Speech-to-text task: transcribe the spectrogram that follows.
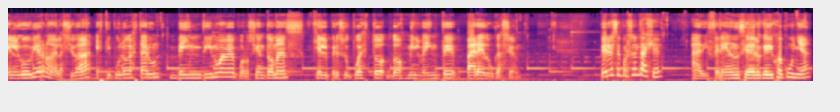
el gobierno de la ciudad estipuló gastar un 29% más que el presupuesto 2020 para educación. Pero ese porcentaje, a diferencia de lo que dijo Acuña,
